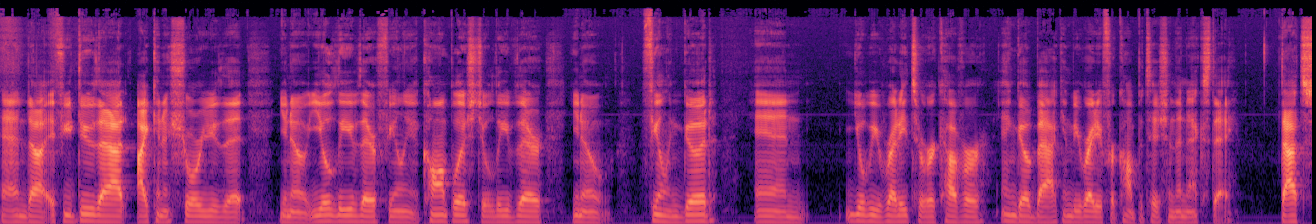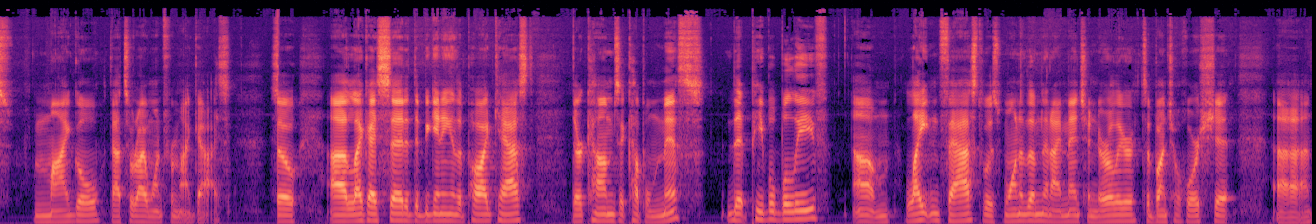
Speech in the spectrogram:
And uh, if you do that, I can assure you that you know, you'll leave there feeling accomplished, you'll leave there, you know, feeling good, and you'll be ready to recover and go back and be ready for competition the next day. That's my goal. That's what I want for my guys. So, uh, like I said at the beginning of the podcast, there comes a couple myths that people believe. Um, light and fast was one of them that I mentioned earlier. It's a bunch of horseshit. Uh,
